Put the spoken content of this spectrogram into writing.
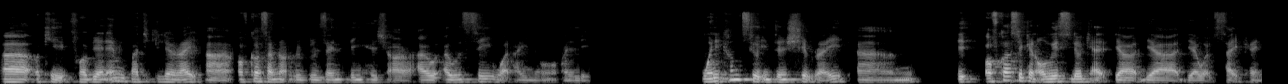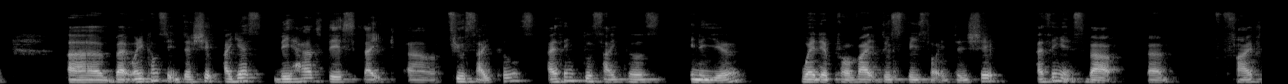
Uh, okay, for BNM in particular, right? Uh, of course, I'm not representing HR. I, I will say what I know only. When it comes to internship, right? Um, it, of course, you can always look at their their their website, can. Uh, but when it comes to internship, I guess they have this like uh, few cycles. I think two cycles in a year, where they provide this space for internship. I think it's about uh, five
